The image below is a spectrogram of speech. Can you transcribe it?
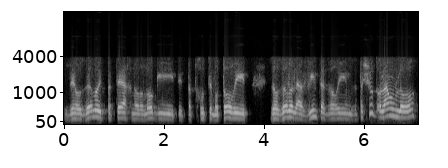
זה עוזר לו להתפתח נורולוגית, התפתחות מוטורית, זה עוזר לו להבין את הדברים, זה פשוט עולם ומלואו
